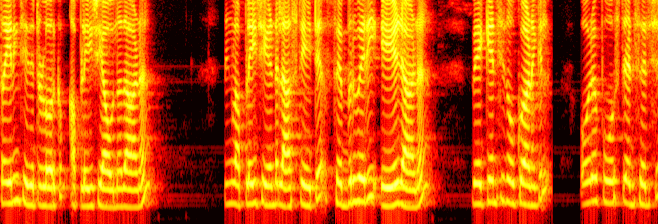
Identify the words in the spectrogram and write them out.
ട്രെയിനിങ് ചെയ്തിട്ടുള്ളവർക്കും അപ്ലൈ ചെയ്യാവുന്നതാണ്. നിങ്ങൾ അപ്ലൈ ചെയ്യേണ്ട ലാസ്റ്റ് ഡേറ്റ് ഫെബ്രുവരി ഏഴാണ്. വേക്കൻസി നോക്കുകയാണെങ്കിൽ ഓരോ പോസ്റ്റ് അനുസരിച്ച്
